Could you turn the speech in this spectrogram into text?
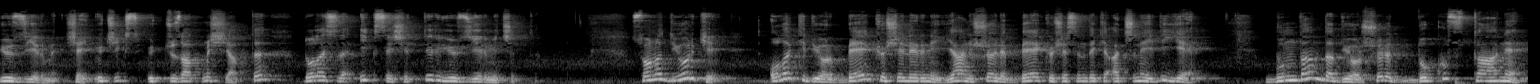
120. Şey 3x 360 yaptı. Dolayısıyla x eşittir 120 çıktı. Sonra diyor ki ola ki diyor B köşelerini yani şöyle B köşesindeki açı neydi? Y. Bundan da diyor şöyle 9 tane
